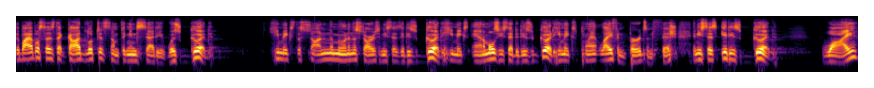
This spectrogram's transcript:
the Bible says that God looked at something and said it was good. He makes the sun and the moon and the stars, and he says it is good. He makes animals, he said it is good. He makes plant life and birds and fish, and he says it is good. Why?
